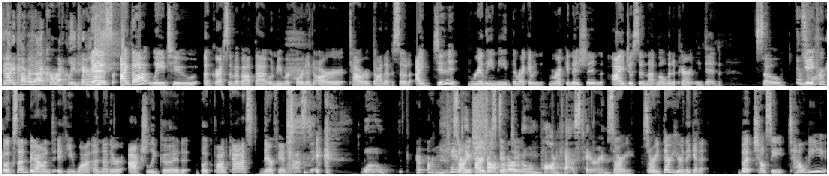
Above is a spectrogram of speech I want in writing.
Did I cover that correctly, Terrence? yes, I got way too aggressive about that when we recorded our Tower of Dawn episode. I didn't really need the recon- recognition. I just in that moment apparently did. So, It's yay for. Books Unbound. If you want another actually good book podcast, they're fantastic. Whoa. Are- You can't Sorry, take ours is shots good at our too. own podcast, Terrence. sorry. Sorry, they're here. They get it. But Chelsea, tell me,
